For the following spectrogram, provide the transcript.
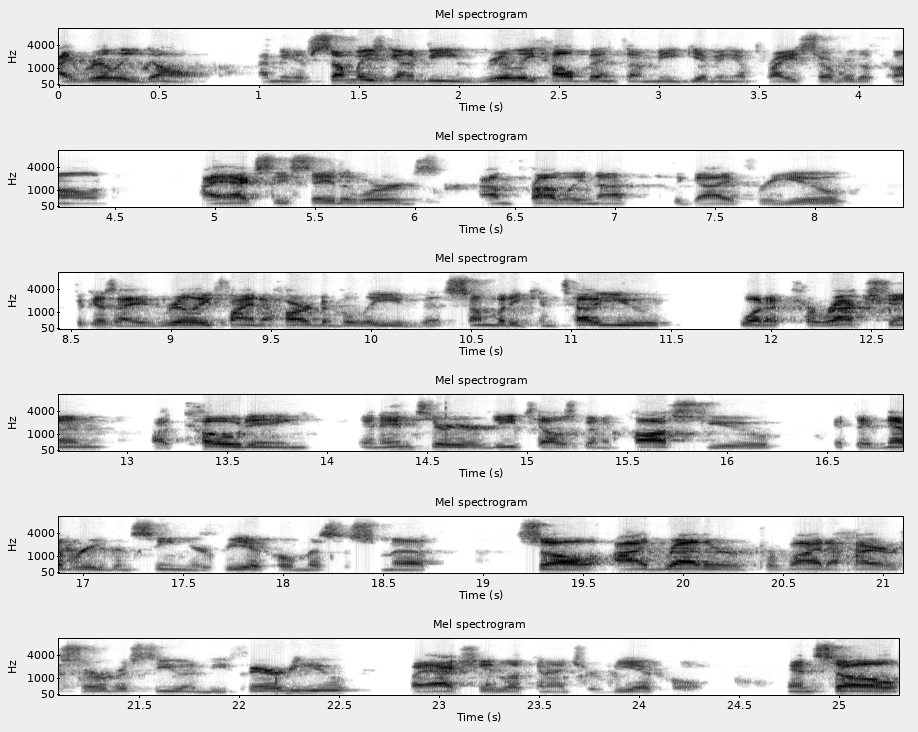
I really don't. I mean, if somebody's going to be really hell bent on me giving a price over the phone, I actually say the words, I'm probably not the guy for you because I really find it hard to believe that somebody can tell you what a correction, a coating, an interior detail is going to cost you if they've never even seen your vehicle, Mrs. Smith. So I'd rather provide a higher service to you and be fair to you by actually looking at your vehicle. And so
